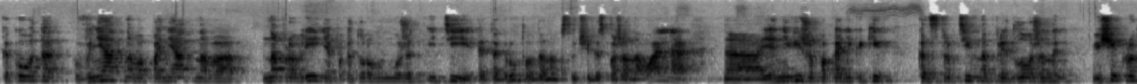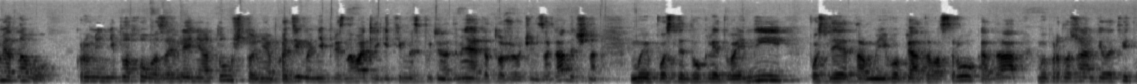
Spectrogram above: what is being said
какого-то внятного, понятного направления, по которому может идти эта группа, в данном случае госпожа Навальная. А, я не вижу пока никаких конструктивно предложенных вещей, кроме одного, кроме неплохого заявления о том, что необходимо не признавать легитимность Путина. Для меня это тоже очень загадочно. Мы после двух лет войны, после там, его пятого срока, да, мы продолжаем делать вид,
